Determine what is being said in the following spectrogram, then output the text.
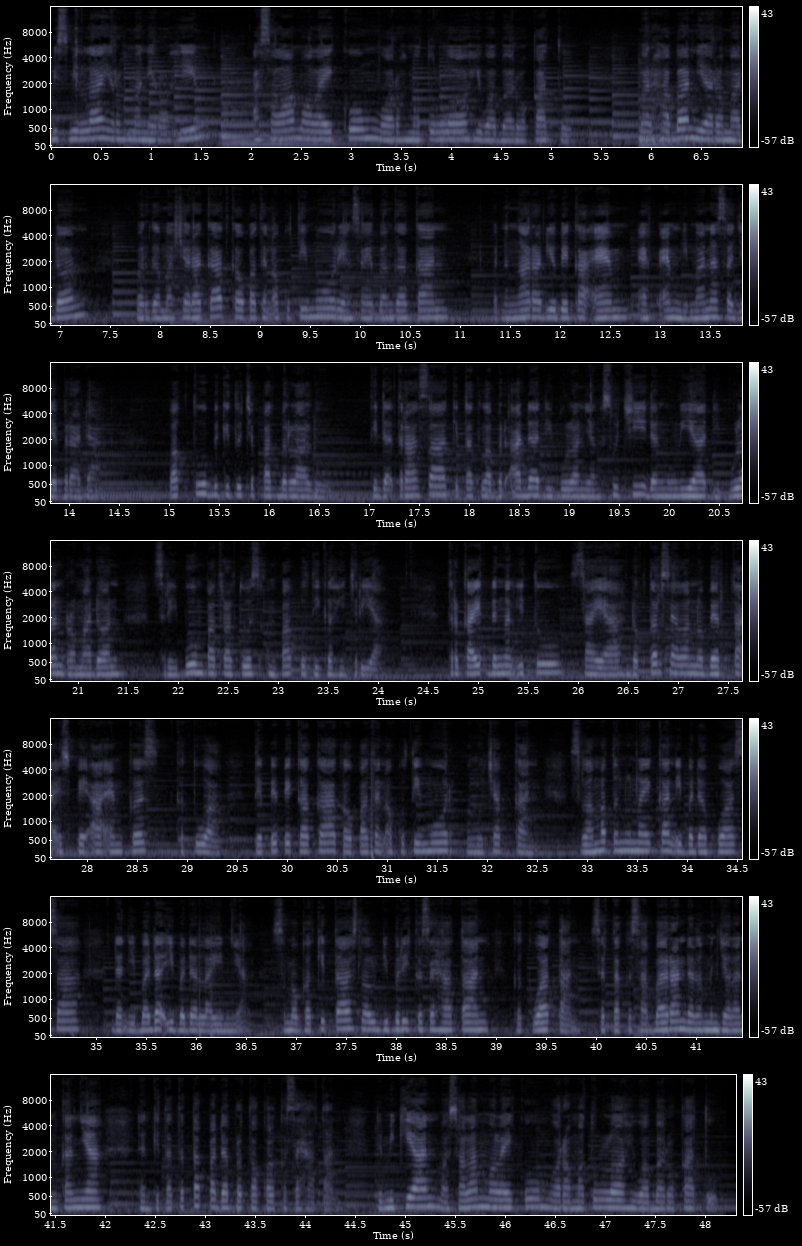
Bismillahirrahmanirrahim. Assalamualaikum warahmatullahi wabarakatuh. Marhaban ya Ramadan, warga masyarakat Kabupaten Oku Timur yang saya banggakan, pendengar radio BKM FM di mana saja berada. Waktu begitu cepat berlalu. Tidak terasa kita telah berada di bulan yang suci dan mulia di bulan Ramadan 1443 Hijriah. Terkait dengan itu, saya Dr. Sela Noberta SPA MKes, Ketua TPPKK Kabupaten Oku Timur mengucapkan selamat menunaikan ibadah puasa dan ibadah-ibadah lainnya. Semoga kita selalu diberi kesehatan, kekuatan, serta kesabaran dalam menjalankannya dan kita tetap pada protokol kesehatan. Demikian, wassalamualaikum warahmatullahi wabarakatuh.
